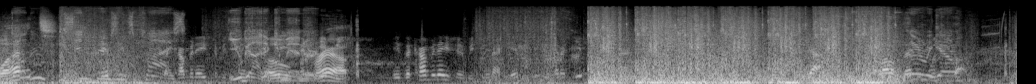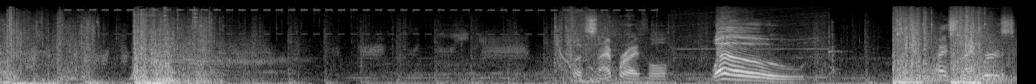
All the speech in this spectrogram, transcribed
what? send Crimson The supplies. combination between You got it, Oh Commander. crap. It's a combination between a Hipsy and a Gypsy. Yeah, a lot of them There we go. stuff. Oh, a sniper rifle. Whoa! Hi, snipers.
